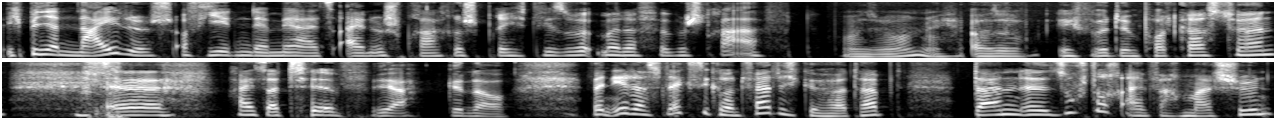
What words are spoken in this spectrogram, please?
Ich bin ja neidisch auf jeden, der mehr als eine Sprache spricht. Wieso wird man dafür bestraft? Auch nicht. Also ich würde den Podcast hören. äh, Heißer Tipp. Ja, genau. Wenn ihr das Lexikon fertig gehört habt, dann äh, sucht doch einfach mal schön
